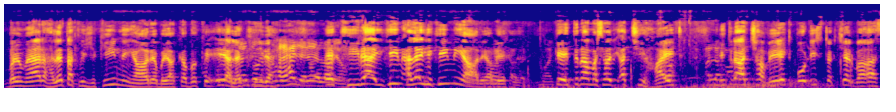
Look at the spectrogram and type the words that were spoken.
ਬਈ ਮੈਂ ਹਲੇ ਤੱਕ ਵੀ ਯਕੀਨ ਨਹੀਂ ਆ ਰਿਹਾ ਬਿਆ ਕਬ ਕਿ ਇਹ ਹਲੇ ਖੀਰਾ ਹੈ ਜਿਹੜੇ ਅੱਲਾਹ ਇਹ ਖੀਰਾ ਯਕੀਨ ਹਲੇ ਯਕੀਨ ਨਹੀਂ ਆ ਰਿਹਾ ਵੇਖ ਕਿ इतना माशाल्लाह जी अच्छी हाइट इतना अच्छा वेट बॉडी स्ट्रक्चर बस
